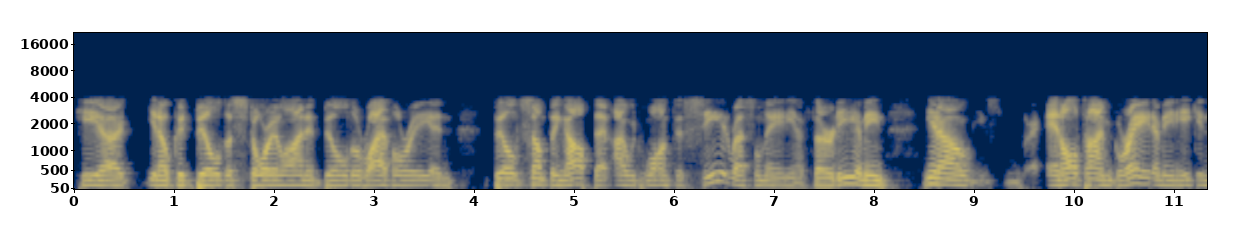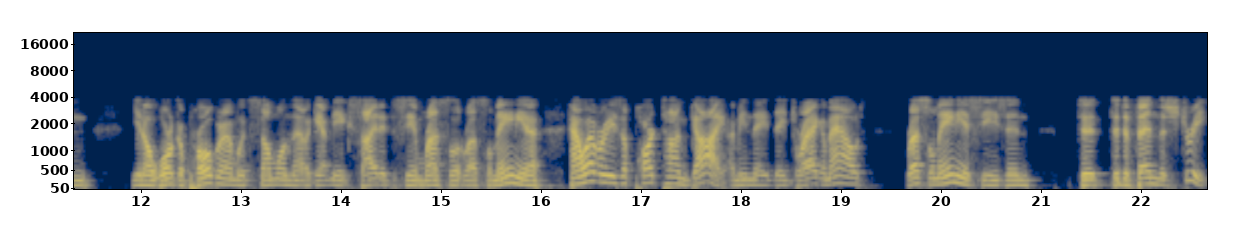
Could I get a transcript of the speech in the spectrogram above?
he uh, you know could build a storyline and build a rivalry and build something up that I would want to see at WrestleMania 30. I mean, you know, he's an all-time great. I mean, he can, you know, work a program with someone that'll get me excited to see him wrestle at WrestleMania. However, he's a part-time guy. I mean, they they drag him out WrestleMania season to to defend the streak,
